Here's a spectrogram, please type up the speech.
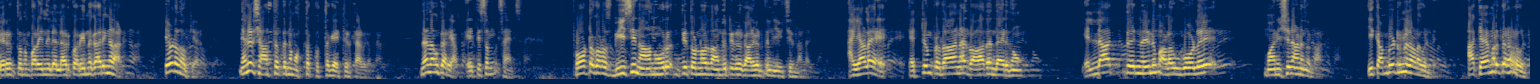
പേരെടുത്തൊന്നും പറയുന്നില്ല എല്ലാവർക്കും അറിയുന്ന കാര്യങ്ങളാണ്. എവിടെ നോക്കിയാലും? ഞങ്ങൾ ശാസ്ത്രത്തിന്റെ മൊത്തം കുത്തക ഏറ്റെടുത്ത ആളുകളാണ് എന്നാൽ നമുക്കറിയാം atheism science Protagoras B C നാനൂറ്റി തൊണ്ണൂറ് നാനൂറ്റി ഇരുപത് കാലഘട്ടത്തിൽ ജീവിച്ചിരുന്നാണ് അയാളെ ഏറ്റവും പ്രധാന വാദം എന്തായിരുന്നു? എല്ലാത്തിനും അളവുകോൾ മനുഷ്യനാണെന്നുള്ളതാണ്. ഈ കമ്പ്യൂട്ടറിന് ഒരു അളവുണ്ട്. ആ ക്യാമറയ്ക്ക് ഒരു അളവുണ്ട്.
